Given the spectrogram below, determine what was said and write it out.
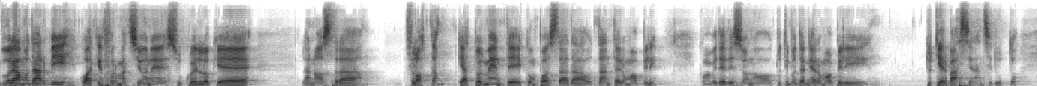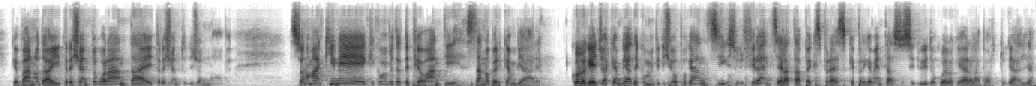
volevamo darvi qualche informazione su quello che è la nostra flotta, che attualmente è composta da 80 aeromobili. Come vedete sono tutti moderni aeromobili, tutti Airbus innanzitutto, che vanno dai 340 ai 319. Sono macchine che come vedrete più avanti stanno per cambiare. Quello che è già cambiato è, come vi dicevo poc'anzi, sul Firenze è la TAP Express, che praticamente ha sostituito quello che era la Portugalia,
